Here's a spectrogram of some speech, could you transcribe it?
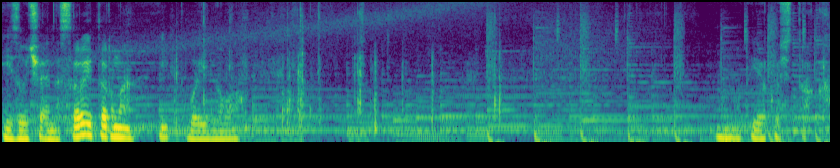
і звичайна серейтерна, і плейнова. От якось так.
